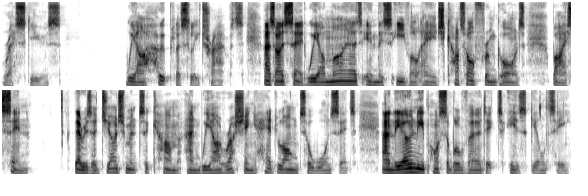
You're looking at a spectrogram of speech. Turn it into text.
rescues we are hopelessly trapped. As I said, we are mired in this evil age, cut off from God by sin. There is a judgment to come, and we are rushing headlong towards it. And the only possible verdict is guilty.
